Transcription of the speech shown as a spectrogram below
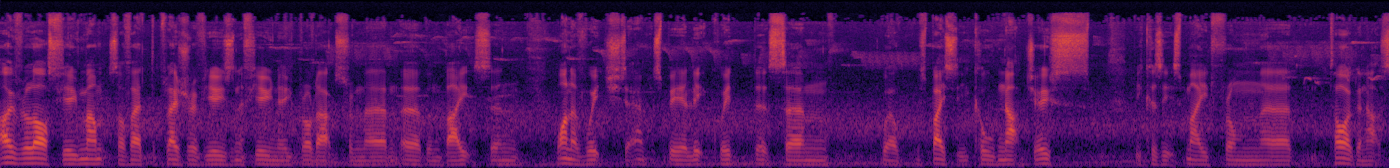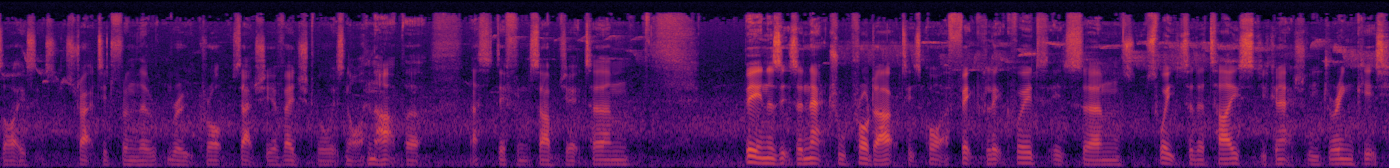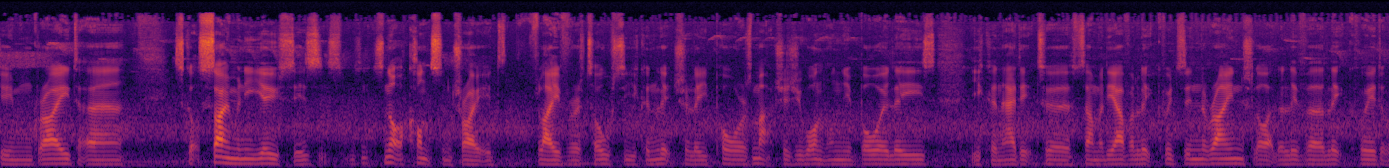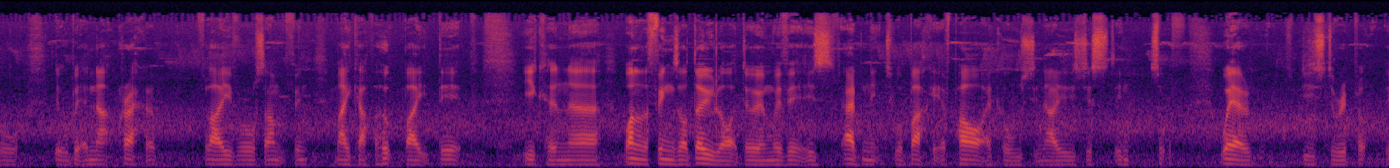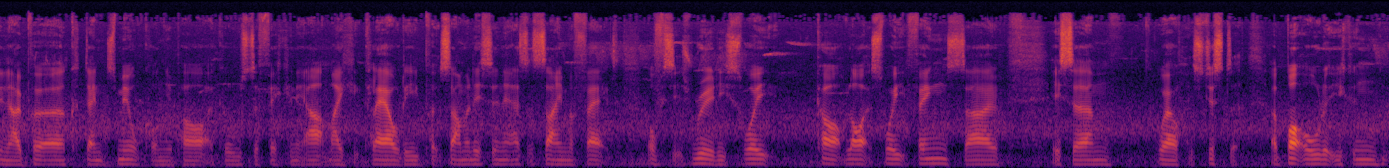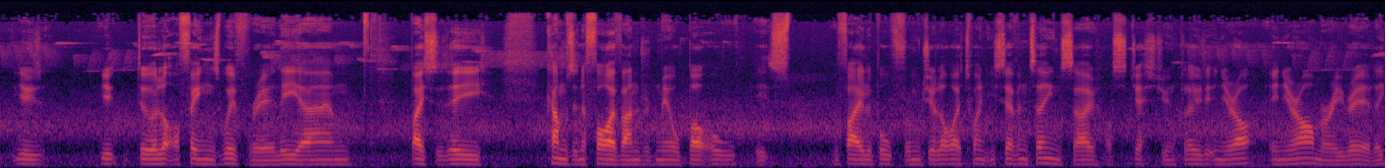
over the last few months I've had the pleasure of using a few new products from um, Urban Baits and one of which happens to be a liquid that's, um, well, it's basically called nut juice because it's made from uh, tiger nuts, like it's extracted from the root crop. It's actually a vegetable, it's not a nut, but that's a different subject. Um, being as it's a natural product, it's quite a thick liquid, it's um, sweet to the taste, you can actually drink it, it's human grade. Uh, it's got so many uses, it's, it's not a concentrated flavour at all, so you can literally pour as much as you want on your boilies. You can add it to some of the other liquids in the range, like the liver liquid or a little bit of nutcracker flavour or something, make up a hook bait dip. You can, uh, one of the things I do like doing with it is adding it to a bucket of particles, you know, it's just in sort of where you used to you know put condensed milk on your particles to thicken it up, make it cloudy. Put some of this in it has the same effect. Obviously, it's really sweet. Carp like sweet things, so it's um, well, it's just a, a, bottle that you can use. You do a lot of things with really. Um, basically, comes in a 500 ml bottle. It's available from July 2017, so I suggest you include it in your in your armoury really.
